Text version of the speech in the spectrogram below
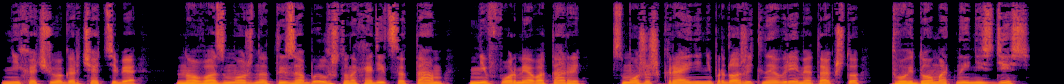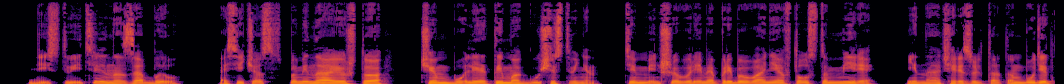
Не хочу огорчать тебя, но, возможно, ты забыл, что находиться там, не в форме аватары, сможешь крайне непродолжительное время, так что твой дом отныне здесь. Действительно, забыл. А сейчас вспоминаю, что чем более ты могущественен, тем меньше время пребывания в толстом мире, иначе результатом будет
